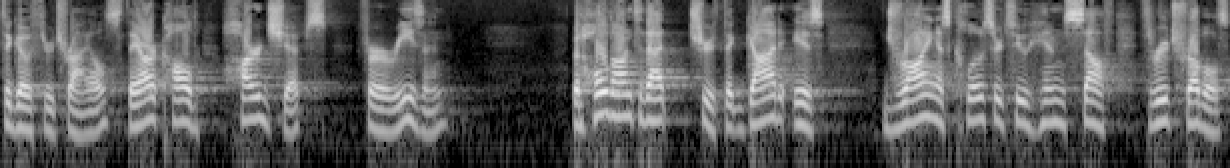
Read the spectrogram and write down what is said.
to go through trials. They are called hardships for a reason. But hold on to that truth that God is drawing us closer to Himself through troubles,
